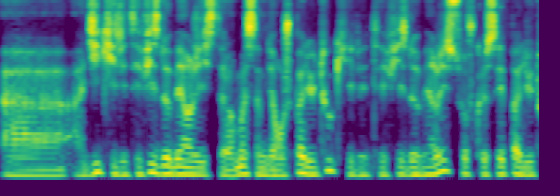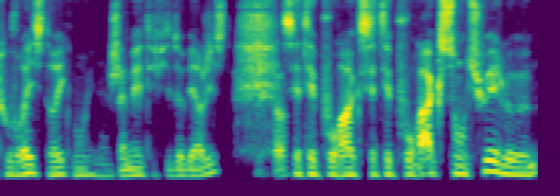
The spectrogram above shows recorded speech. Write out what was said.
a, a, dit qu'il était fils d'aubergiste. Alors moi, ça me dérange pas du tout qu'il était fils d'aubergiste, sauf que c'est pas du tout vrai historiquement. Il n'a jamais été fils d'aubergiste. C'était pour, c'était pour accentuer le,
